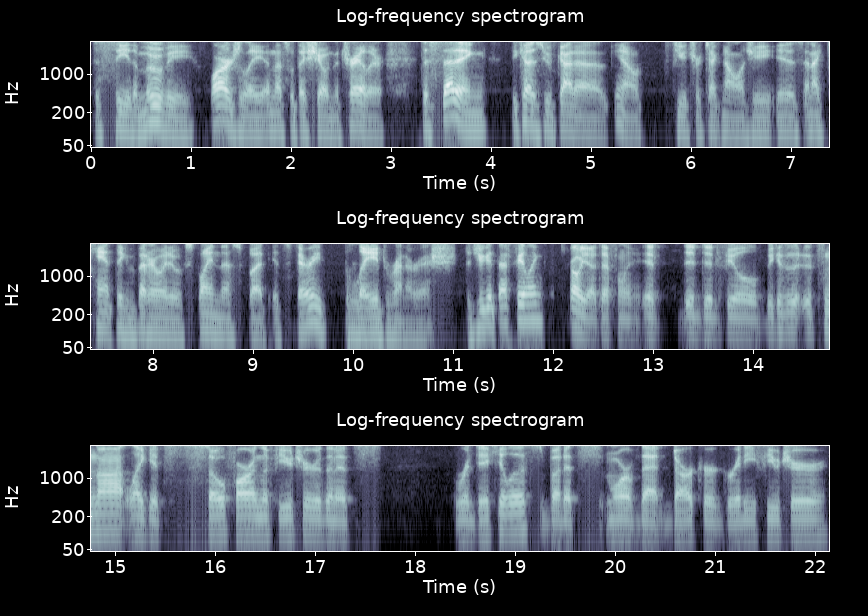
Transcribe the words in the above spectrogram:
to see the movie largely and that's what they show in the trailer. The setting because you've got a you know future technology is and i can't think of a better way to explain this but it's very blade runner-ish. Did you get that feeling? Oh yeah definitely. It it did feel because it's not like it's so far in the future that it's ridiculous, but it's more of that darker, gritty future.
